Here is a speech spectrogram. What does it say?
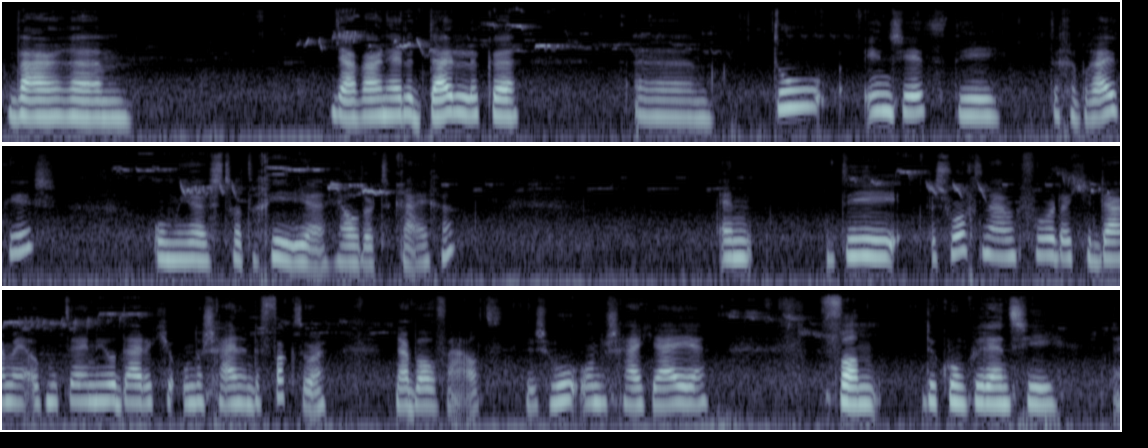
Waar, um, ja, waar een hele duidelijke um, tool in zit die te gebruiken is om je strategie uh, helder te krijgen. En die zorgt er namelijk voor dat je daarmee ook meteen heel duidelijk je onderscheidende factor naar boven haalt. Dus hoe onderscheid jij je van de concurrentie uh,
